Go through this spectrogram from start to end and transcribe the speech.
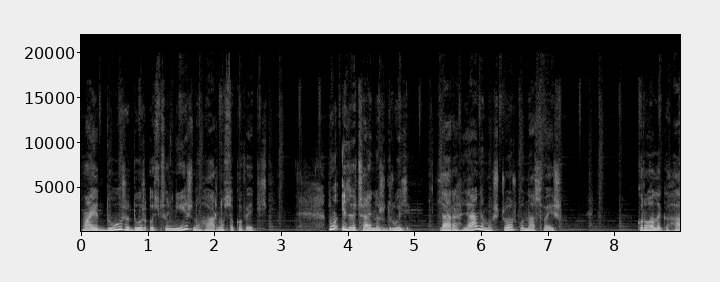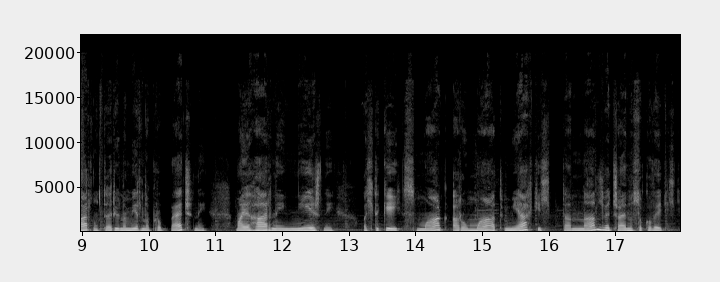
має дуже-дуже ось цю ніжну, гарну соковитість. Ну і, звичайно ж, друзі, зараз глянемо, що ж у нас вийшло. Кролик гарно та рівномірно пропечений, має гарний ніжний ось такий смак, аромат, м'якість та надзвичайну соковитість.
